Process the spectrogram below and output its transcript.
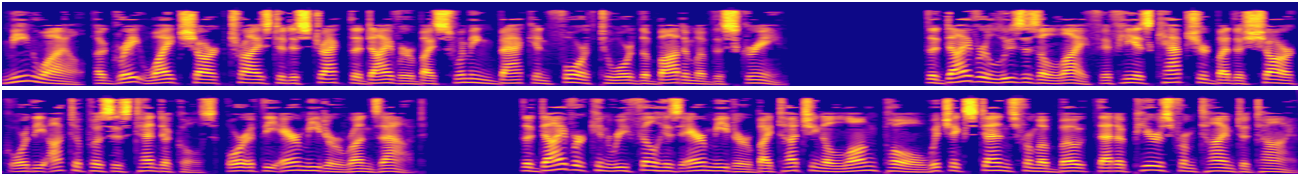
Meanwhile, a great white shark tries to distract the diver by swimming back and forth toward the bottom of the screen. The diver loses a life if he is captured by the shark or the octopus's tentacles, or if the air meter runs out. The diver can refill his air meter by touching a long pole which extends from a boat that appears from time to time.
